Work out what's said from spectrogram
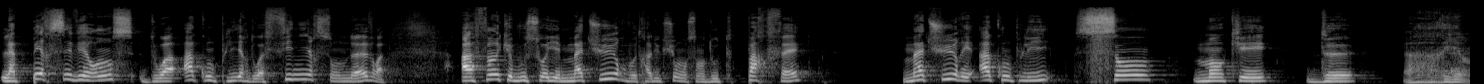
La persévérance doit accomplir, doit finir son œuvre, afin que vous soyez mature, vos traductions ont sans doute parfait, mature et accompli sans manquer de rien.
